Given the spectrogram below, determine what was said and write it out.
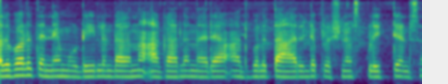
അതുപോലെ തന്നെ മുടിയിലുണ്ടാകുന്ന അകാല നര അതുപോലെ താരന്റെ പ്രശ്നം സ്പ്ലിറ്റൻസ്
